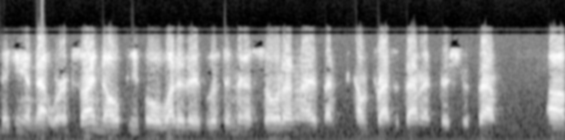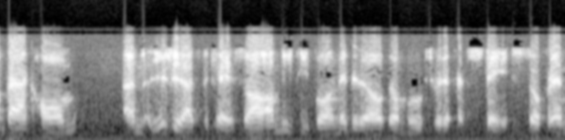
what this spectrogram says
making a network. So I know people whether they've lived in Minnesota and I've been become friends with them and fished with them um, back home, and usually that's the case. So I'll, I'll meet people and maybe they'll they'll move to a different state. So for in,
